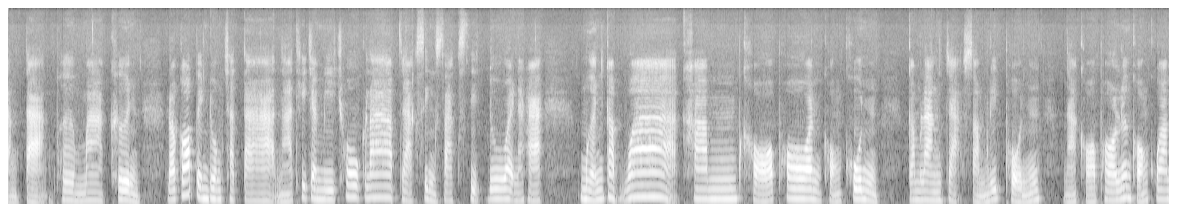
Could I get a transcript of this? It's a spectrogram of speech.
ต่างๆ เพิ่มมากขึ้น แล้วก็เป็นดวงชะตานะที่จะมีโชคลาภจากสิ่งศักดิ์สิทธิ์ด้วยนะคะ เหมือนกับว่าคำขอพรของคุณกำลังจะสำลิดผลนะขอพรเรื่องของความ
